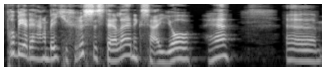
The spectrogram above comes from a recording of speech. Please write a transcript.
probeerde haar een beetje gerust te stellen. En ik zei, joh, hè, uh,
